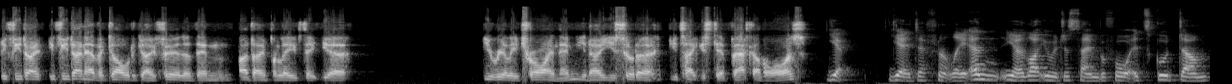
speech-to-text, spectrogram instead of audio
if you don't if you don't have a goal to go further, then I don't believe that you're you're really trying. Then you know, you sort of you take a step back. Otherwise, Yeah, yeah, definitely. And you know, like you were just saying before, it's good. Um,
